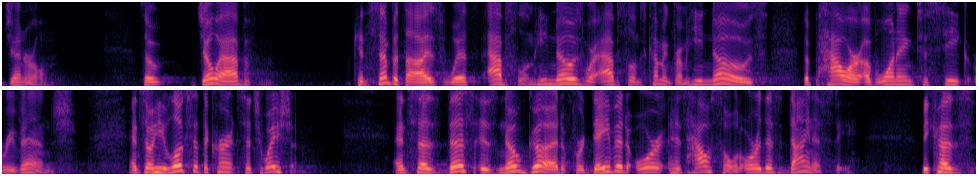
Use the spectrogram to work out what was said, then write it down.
general. So Joab can sympathize with Absalom. He knows where Absalom's coming from. He knows the power of wanting to seek revenge. And so he looks at the current situation and says, This is no good for David or his household or this dynasty because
